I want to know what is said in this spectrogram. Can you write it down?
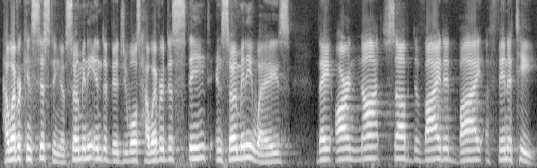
however consisting of so many individuals, however distinct in so many ways, they are not subdivided by affinity.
